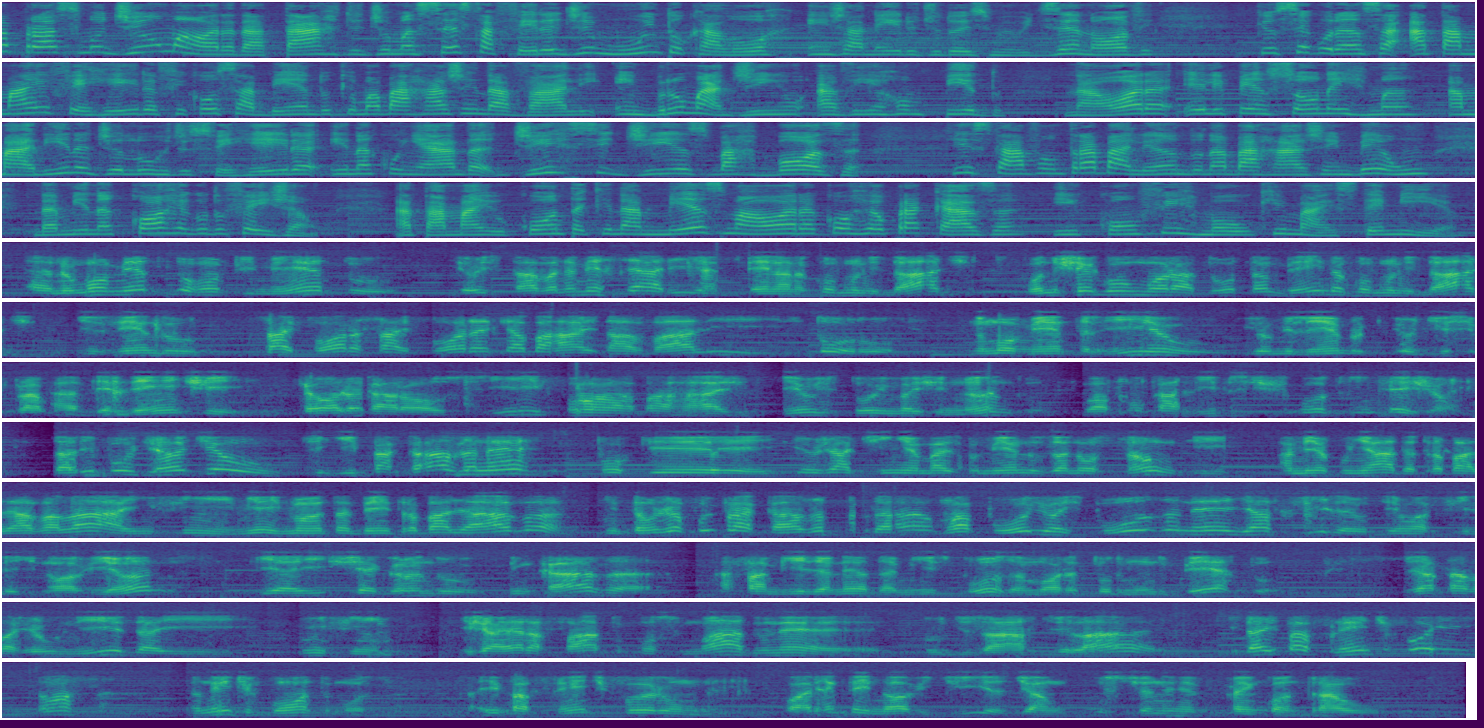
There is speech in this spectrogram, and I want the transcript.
Próximo de uma hora da tarde de uma sexta-feira de muito calor, em janeiro de 2019, que o segurança Atamaio Ferreira ficou sabendo que uma barragem da Vale, em Brumadinho, havia rompido. Na hora, ele pensou na irmã, a Marina de Lourdes Ferreira, e na cunhada Dirce Dias Barbosa, que estavam trabalhando na barragem B1 da mina Córrego do Feijão. A Tamayo conta que na mesma hora correu para casa e confirmou o que mais temia. É, no momento do rompimento, eu estava na mercearia, tem lá na comunidade. Quando chegou um morador também da comunidade, dizendo sai fora, sai fora, que a barragem da Vale estourou. No momento ali, eu, eu me lembro que eu disse para a atendente que, olha, Carol, se for a barragem eu estou imaginando, o apocalipse chegou aqui em Feijão. Dali por diante eu segui para casa, né? Porque eu já tinha mais ou menos a noção que a minha cunhada trabalhava lá, enfim, minha irmã também trabalhava, então já fui para casa para dar um apoio à esposa, né, e à filha. Eu tenho uma filha de 9 anos, e aí chegando em casa, a família, né, da minha esposa, mora todo mundo perto, já estava reunida e, enfim, já era fato consumado, né, o desastre lá. E daí para frente foi, nossa, eu nem te conto, moça. Aí para frente foram 49 dias de angústia, né, para encontrar o,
